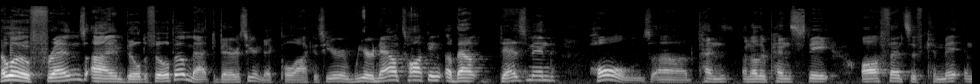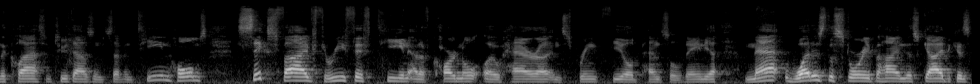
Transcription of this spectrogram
Hello, friends. I'm Bill DiFilippo. Matt DeBear is here. Nick Polak is here. And we are now talking about Desmond Holmes, uh, Penn, another Penn State offensive commit in the class of 2017. Holmes, 6'5, 315 out of Cardinal O'Hara in Springfield, Pennsylvania. Matt, what is the story behind this guy? Because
